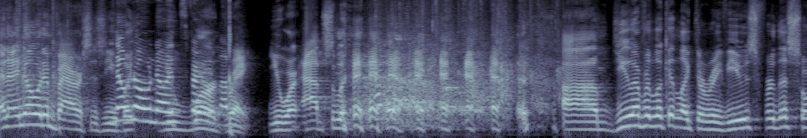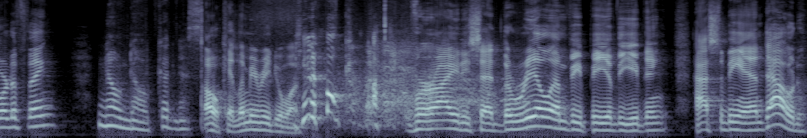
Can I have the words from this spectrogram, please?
And I know it embarrasses you, No, but no, no, you it's very were lovely. great. You were absolutely. um, do you ever look at like the reviews for this sort of thing? No, no, goodness. Okay, let me read you one. Oh, God. Variety said the real MVP of the evening has to be Ann Dowd,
